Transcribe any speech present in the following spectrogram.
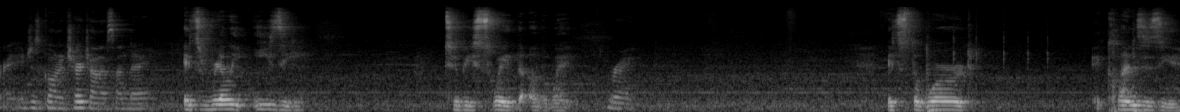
Right, you're just going to church on a Sunday. it's really easy to be swayed the other way. Right. It's the word. It cleanses you.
